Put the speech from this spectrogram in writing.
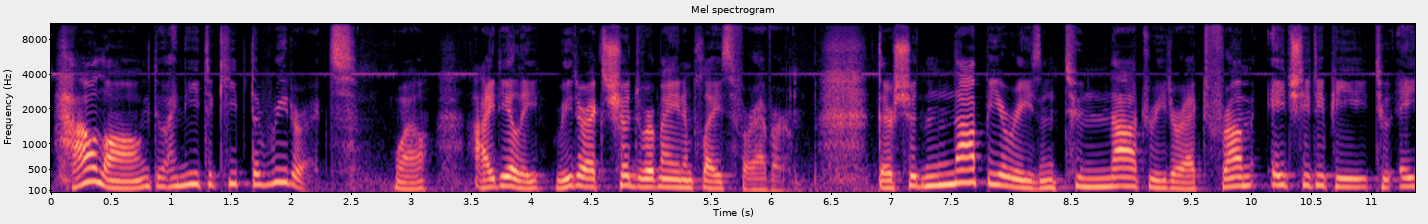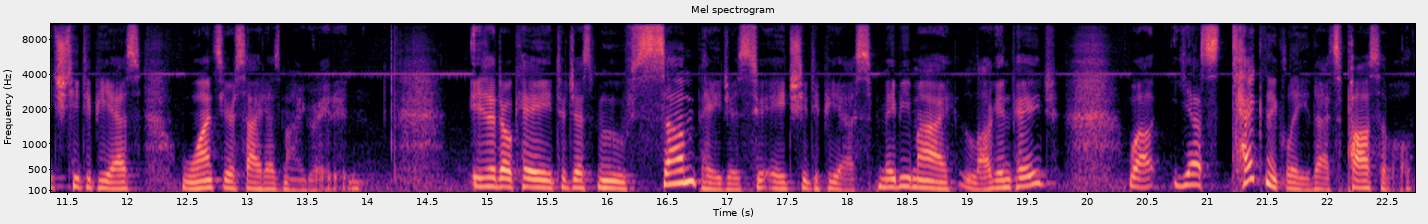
How long do I need to keep the redirects? Well, ideally, redirects should remain in place forever. There should not be a reason to not redirect from HTTP to HTTPS once your site has migrated is it okay to just move some pages to HTTPS, maybe my login page? Well, yes, technically that's possible.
